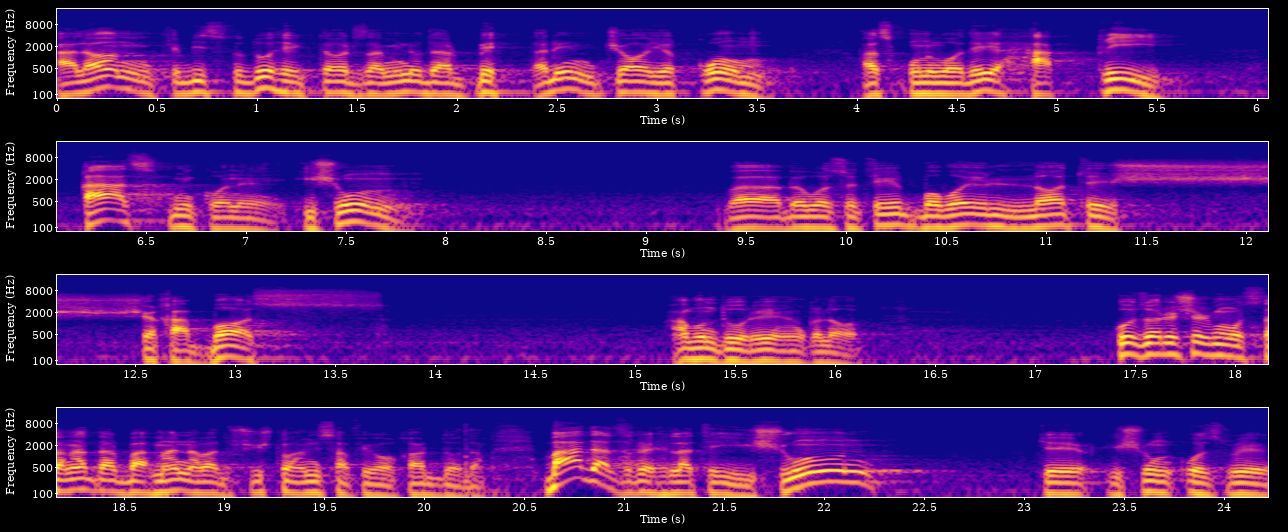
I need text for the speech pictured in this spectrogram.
کلان که 22 هکتار زمین رو در بهترین جای قوم از خانواده حقی قصد می‌کنه. ایشون و به واسطه بابای لاتش شیخ همون دوره انقلاب. گزارش مستند در بهمن 96 تو همین صفحه آخر دادم. بعد از رحلت ایشون که ایشون عضو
